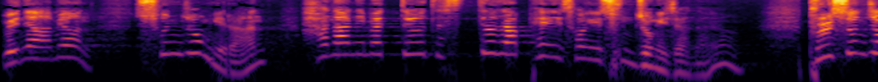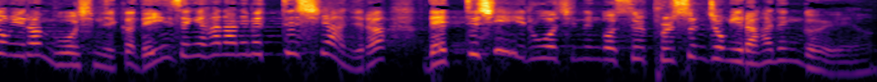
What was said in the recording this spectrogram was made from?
왜냐하면 순종이란 하나님의 뜻, 뜻 앞에서의 순종이잖아요. 불순종이란 무엇입니까? 내 인생에 하나님의 뜻이 아니라 내 뜻이 이루어지는 것을 불순종이라 하는 거예요.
